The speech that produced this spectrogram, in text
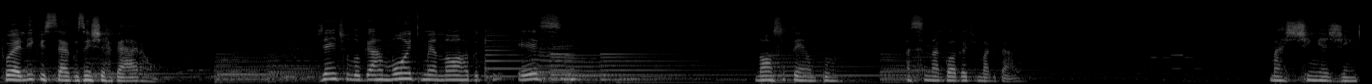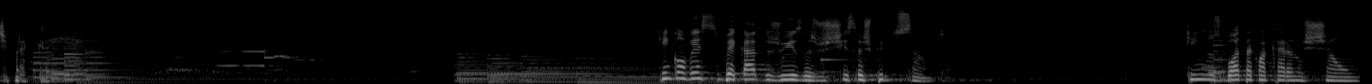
Foi ali que os cegos enxergaram. Gente, um lugar muito menor do que esse nosso templo, a sinagoga de Magdala. Mas tinha gente para crer. Quem convence do pecado, do juízo, da justiça é o Espírito Santo. Quem nos bota com a cara no chão,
